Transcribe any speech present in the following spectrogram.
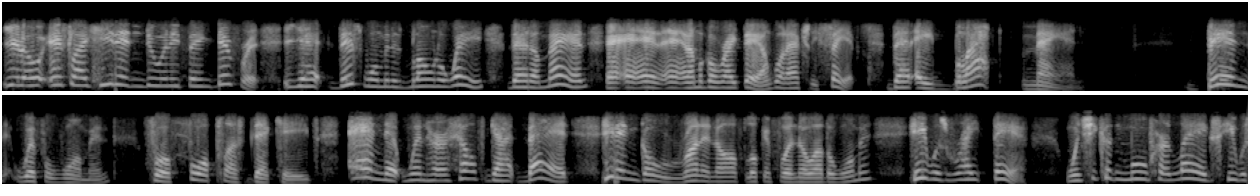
you know, it's like he didn't do anything different. Yet this woman is blown away that a man, and, and, and I'm gonna go right there. I'm gonna actually say it that a black man been with a woman for four plus decades, and that when her health got bad, he didn't go running off looking for no other woman. He was right there. When she couldn't move her legs, he was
